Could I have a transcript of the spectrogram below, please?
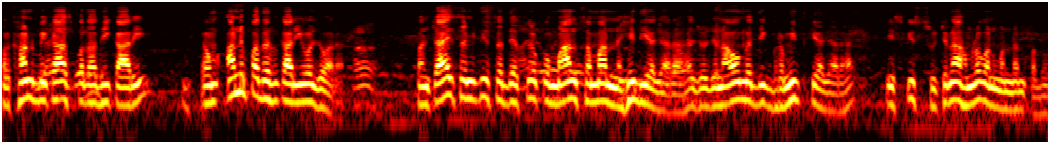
प्रखंड विकास पदाधिकारी एवं अन्य पदाधिकारियों द्वारा पंचायत समिति सदस्यों को मान सम्मान नहीं दिया जा रहा है योजनाओं में दिग्भ्रमित किया जा रहा है इसकी सूचना हम लोग अनुमंडल पदों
